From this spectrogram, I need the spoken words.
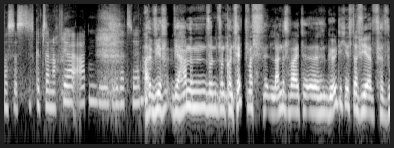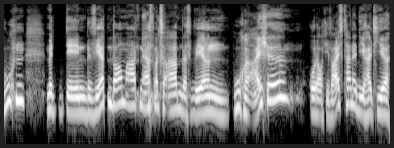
Was, was gibt es da noch für Arten, die so gesetzt werden? Also wir, wir haben so, so ein Konzept, was landesweit äh, gültig ist, dass wir versuchen, mit den bewährten Baumarten erstmal zu arbeiten. Das wären Buche, Eiche oder auch die Weißtanne, die halt hier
